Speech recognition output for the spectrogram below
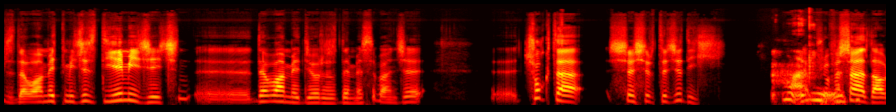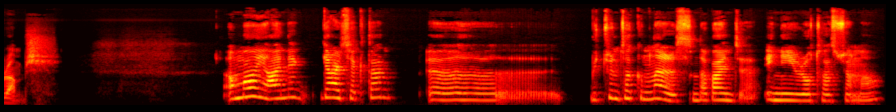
biz devam etmeyeceğiz diyemeyeceği için, eee, devam ediyoruz demesi bence, eee, çok da şaşırtıcı değil. Valla Ya bilmiyorum. profesyonel davranmış. Ama yani gerçekten, eee, bütün takımlar arasında bence en iyi rotasyona,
